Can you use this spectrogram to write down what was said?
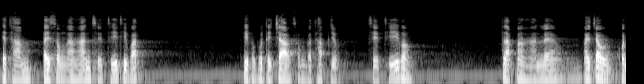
ให้ถามไปส่งอาหารเศรษฐีที่วัด ที่พระพุทธเจ้าทรงประทับอยู่เศรษฐีก็รับอาหารแล้วไอ้เจ้าคน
